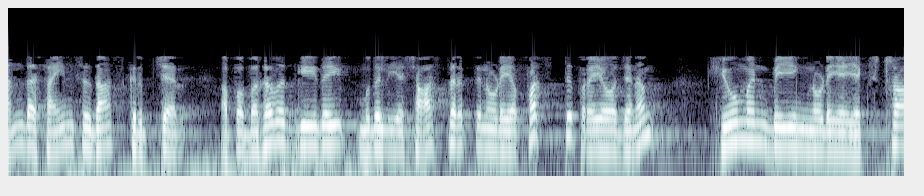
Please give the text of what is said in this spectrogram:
அந்த சயின்ஸ் தான் ஸ்கிரிப்சர் அப்ப பகவத்கீதை முதலிய சாஸ்திரத்தினுடைய ஃபர்ஸ்ட் பிரயோஜனம் ஹியூமன் பீயிங்னுடைய எக்ஸ்ட்ரா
